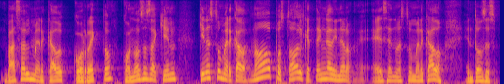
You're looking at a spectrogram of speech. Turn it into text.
vas al mercado correcto, conoces a quién, quién es tu mercado. No, pues todo el que tenga dinero, ese no es tu mercado. Entonces,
